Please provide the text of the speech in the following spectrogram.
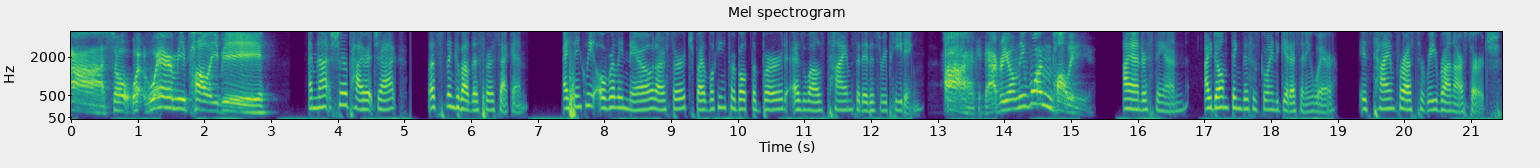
Ah, so wh- where me Polly be? I'm not sure, Pirate Jack. Let's think about this for a second. I think we overly narrowed our search by looking for both the bird as well as times that it is repeating. Ah, there be only one Polly. I understand. I don't think this is going to get us anywhere. It's time for us to rerun our search.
